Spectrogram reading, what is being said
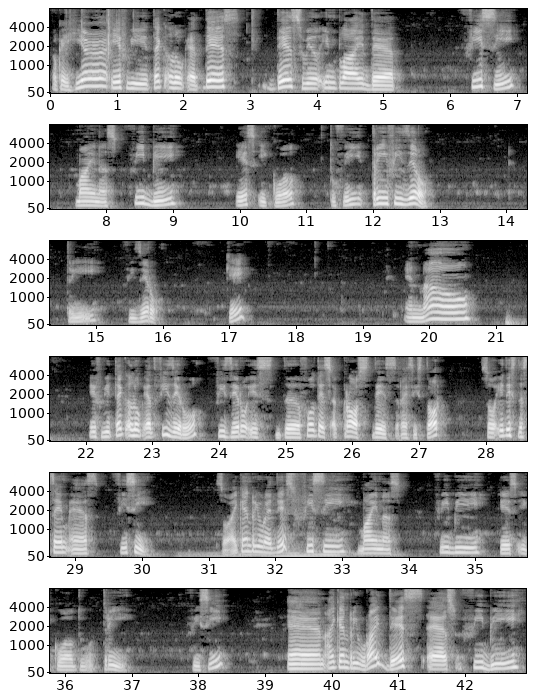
okay here if we take a look at this this will imply that vc minus vb is equal to v 3v0 3v0 okay and now if we take a look at v0 V0 is the voltage across this resistor. So it is the same as VC. So I can rewrite this VC minus VB is equal to 3 VC. And I can rewrite this as VB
